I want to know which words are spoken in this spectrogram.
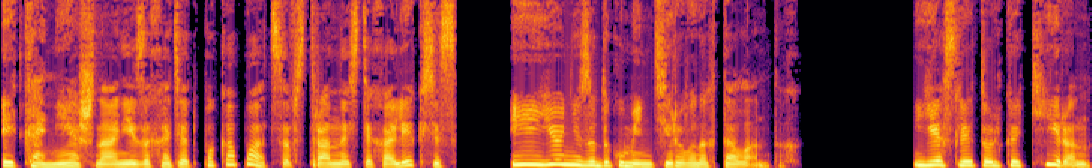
И, конечно, они захотят покопаться в странностях Алексис и ее незадокументированных талантах. Если только Киран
